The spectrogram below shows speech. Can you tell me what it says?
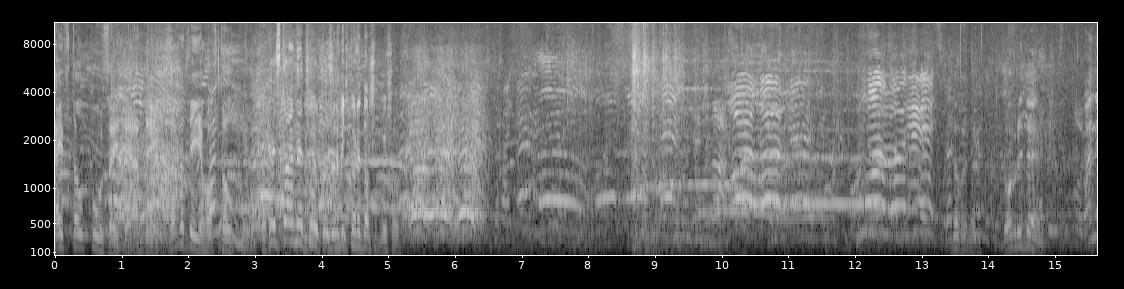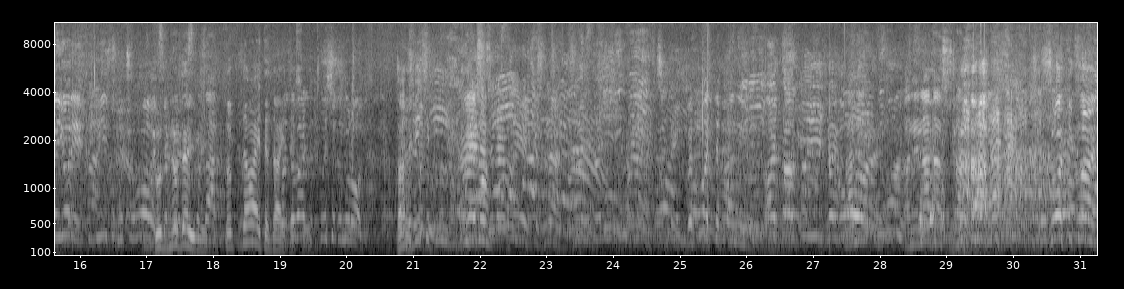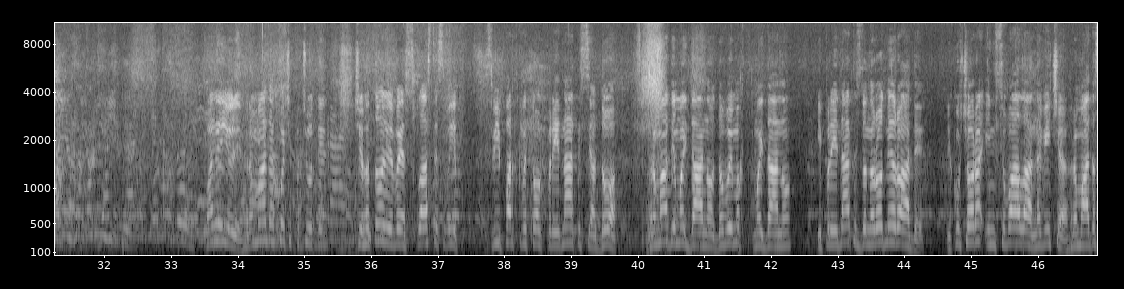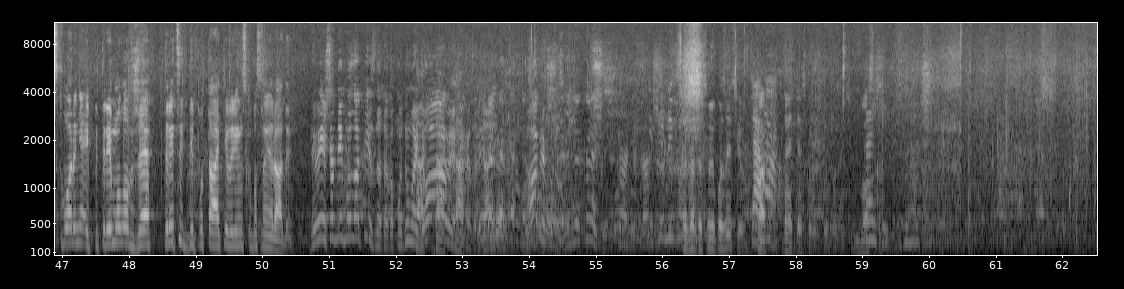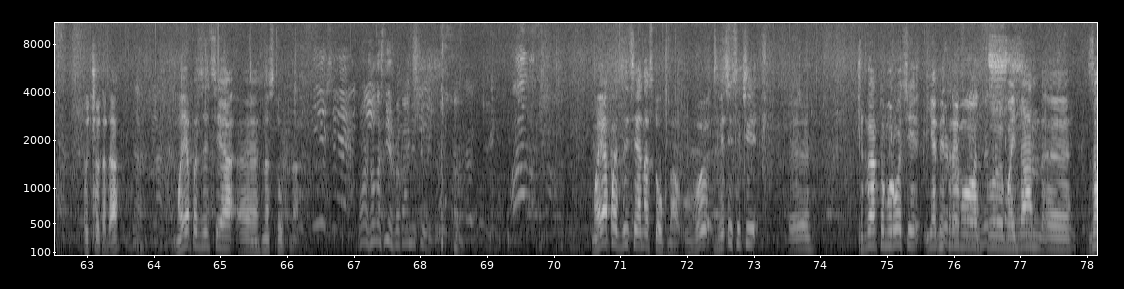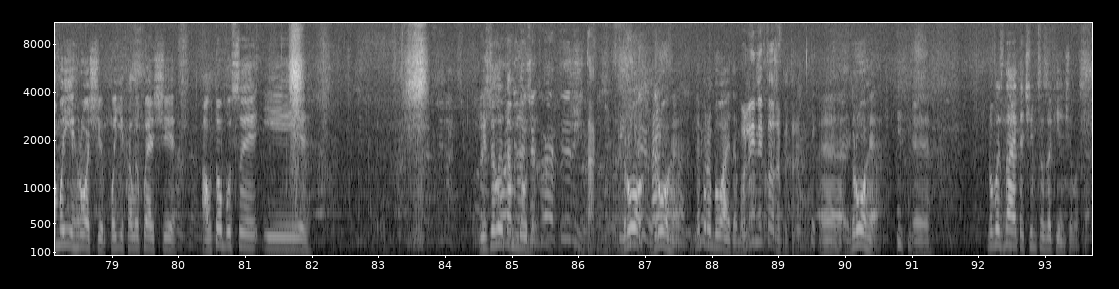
Хай, хай в толпу зайде, Андрій. Заведи його в толпу. Хай стане тут. Зробіть коридор, щоб вийшов. Добрий день. Пане Юрій, підійдіть до. Тут людей вийде. То давайте дайте Давайте ближче до народу. Та не зразу. Виходьте, пане Юрій. Пане- Та не треба Що ти кланяєш? Пане Юрій, громада хоче почути, чи готові ви скласти свої, свій партквиток, приєднатися до громади Майдану, до вимог Майдану і приєднатися до Народної ради, яку вчора ініціювала навіче громада створення і підтримало вже 30 депутатів Рівненської обласної ради. Диви, щоб не було пізно, так подумай, добре, що казати. Добре, подумай. Сказати свою позицію? Так. Дайте я скажу свою позицію. Ви чути, так? Да? Моя позиція е, наступна. Може, голосніше, бо там не чують. Моя позиція наступна. В 2004 році я підтримував Майдан. е, За мої гроші поїхали перші автобуси і, і жили там люди. Дру- Друге, не перебувайте, будь. Олійник теж підтримував. Е, Друге, е, ну ви знаєте, чим це закінчилося.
